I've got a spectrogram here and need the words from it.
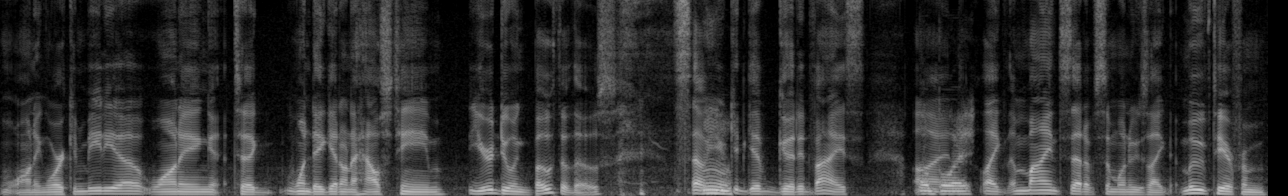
wanting work in media, wanting to one day get on a house team. You're doing both of those. so you could give good advice Oh, boy. like the mindset of someone who's like moved here from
